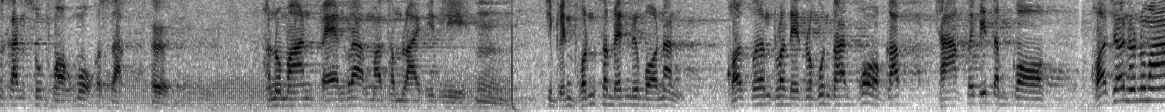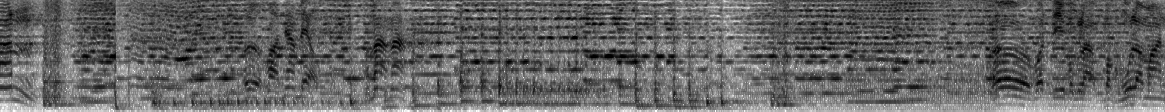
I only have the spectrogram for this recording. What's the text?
ศกัณฐ์สุมหอกโมกษักดิ์เออหนุมานแปลงร่างมาทำลายพิธีอืมจะเป็นผลสำเร็จหรือบ่นั่น ขอเชิญพระเดชพระคุณทานพ่อกับ ฉากตะบิดตำกอ ขอเชิญหนุมาน เออหอดย่ำแล้วมามาเออหวัดดีบักละบักหูละมัน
